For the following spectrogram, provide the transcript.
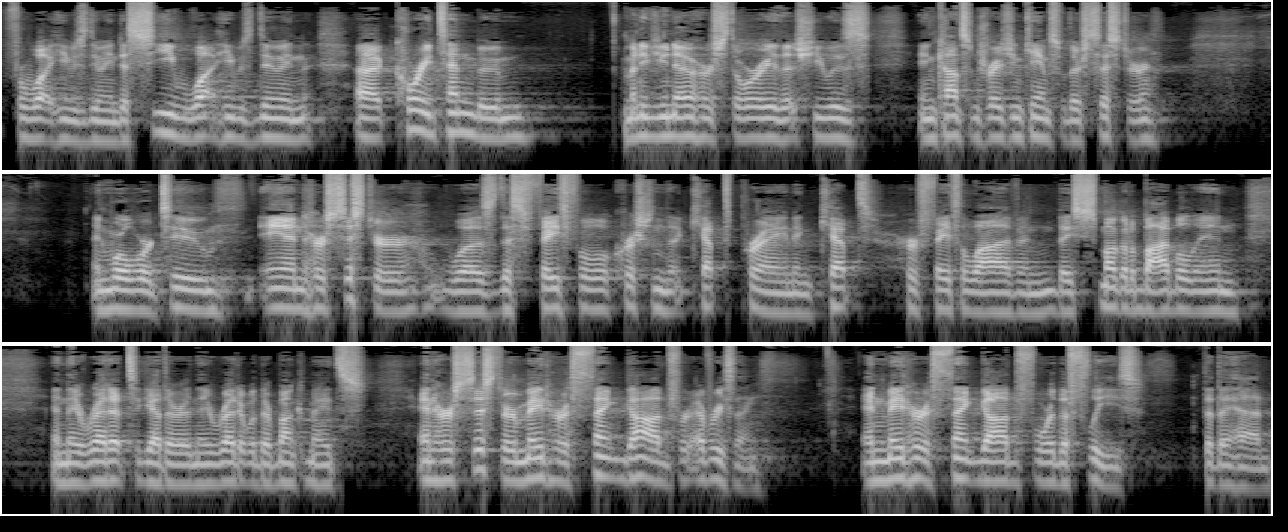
for what He was doing, to see what He was doing. Uh, Corrie ten Boom, many of you know her story that she was in concentration camps with her sister in World War II. And her sister was this faithful Christian that kept praying and kept her faith alive. And they smuggled a Bible in and they read it together and they read it with their bunkmates. And her sister made her thank God for everything and made her thank God for the fleas that they had.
